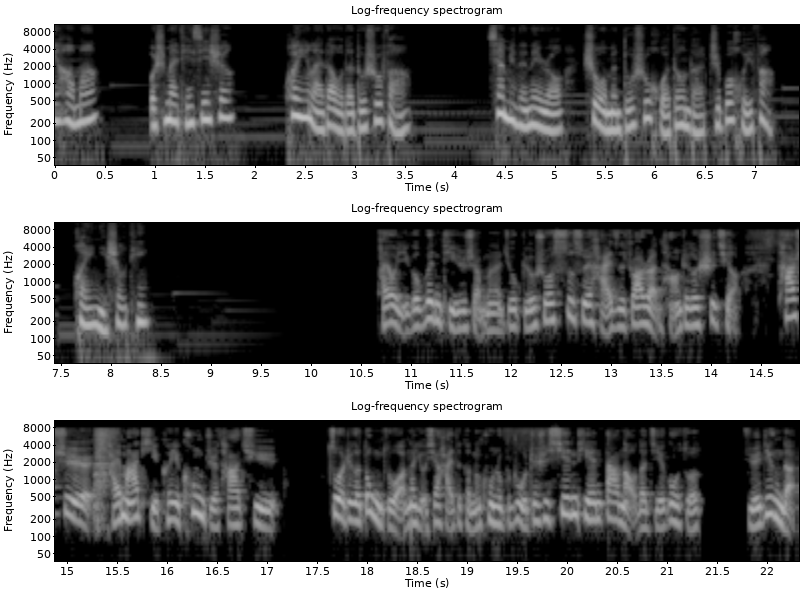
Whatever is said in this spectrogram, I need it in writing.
你好吗？我是麦田先生，欢迎来到我的读书房。下面的内容是我们读书活动的直播回放，欢迎你收听。还有一个问题是什么呢？就比如说四岁孩子抓软糖这个事情，他是海马体可以控制他去做这个动作，那有些孩子可能控制不住，这是先天大脑的结构所决定的。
